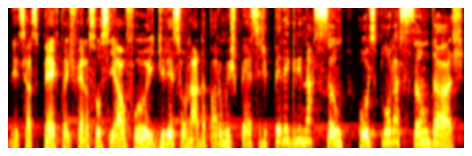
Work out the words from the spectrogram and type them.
Nesse aspecto, a esfera social foi direcionada para uma espécie de peregrinação ou exploração das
